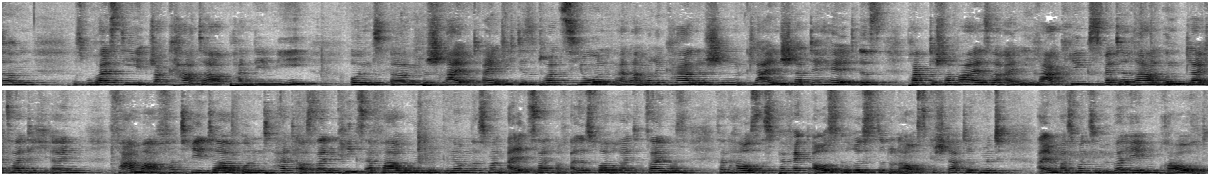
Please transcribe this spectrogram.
Ähm, das Buch heißt die Jakarta-Pandemie und ähm, beschreibt eigentlich die Situation in einer amerikanischen Kleinstadt. Der Held ist praktischerweise ein Irakkriegsveteran und gleichzeitig ein Pharmavertreter und hat aus seinen Kriegserfahrungen mitgenommen, dass man allzeit auf alles vorbereitet sein muss. Sein Haus ist perfekt ausgerüstet und ausgestattet mit allem, was man zum Überleben braucht.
